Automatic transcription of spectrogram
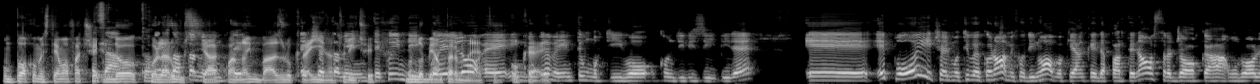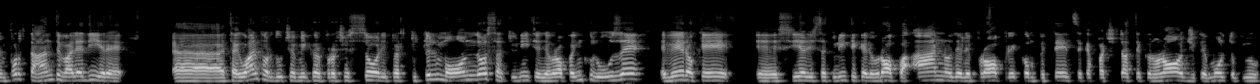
Un po' come stiamo facendo esatto, con la Russia quando ha invaso l'Ucraina, tu dici Quindi non dobbiamo permettere. è indubbiamente un motivo condivisibile. E, e, poi c'è il motivo economico, di nuovo, che anche da parte nostra gioca un ruolo importante, vale a dire eh, Taiwan produce microprocessori per tutto il mondo, Stati Uniti ed Europa incluse. È vero che eh, sia gli Stati Uniti che l'Europa hanno delle proprie competenze e capacità tecnologiche molto più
